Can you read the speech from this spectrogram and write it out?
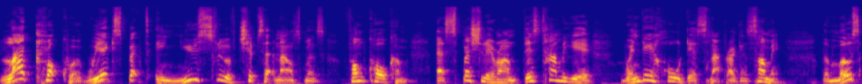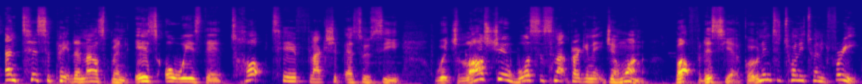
Like clockwork, we expect a new slew of chipset announcements from Qualcomm, especially around this time of year when they hold their Snapdragon Summit. The most anticipated announcement is always their top tier flagship SoC, which last year was the Snapdragon 8 Gen 1, but for this year, going into 2023,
